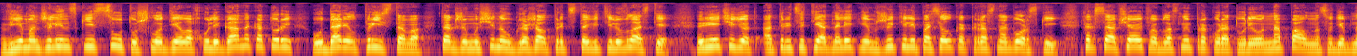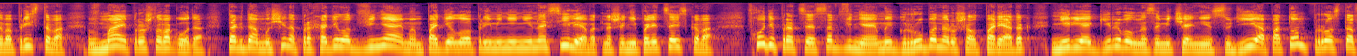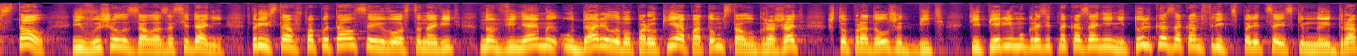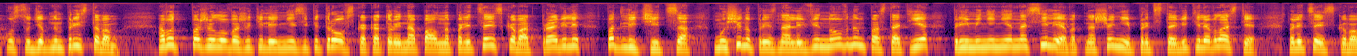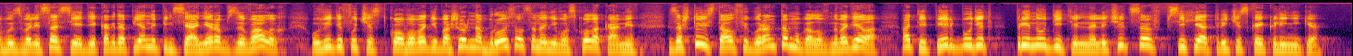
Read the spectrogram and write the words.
В Еманжелинский суд ушло дело хулигана, который ударил пристава. Также мужчина угрожал представителю власти. Речь идет о 31-летнем жителе поселка Красногорский. Как сообщают в областной прокуратуре, он напал на судебного пристава в мае прошлого года. Тогда мужчина проходил обвиняемым по делу о применении насилия в отношении полицейского. В ходе процесса обвиняемый грубо нарушал порядок, не реагировал на замечания судьи, а потом просто встал и вышел из зала заседаний. Пристав Пристав попытался его остановить, но обвиняемый ударил его по руке, а потом стал угрожать, что продолжит бить. Теперь ему грозит наказание не только за конфликт с полицейским, но и драку с судебным приставом. А вот пожилого жителя Незипетровска, который напал на полицейского, отправили подлечиться. Мужчину признали виновным по статье «Применение насилия в отношении представителя власти». Полицейского вызвали соседи, когда пьяный пенсионер обзывал их. Увидев участкового, дебашир набросился на него с кулаками, за что и стал фигурантом уголовного дела. А теперь будет принудительно лечиться в психиатрической клинике.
